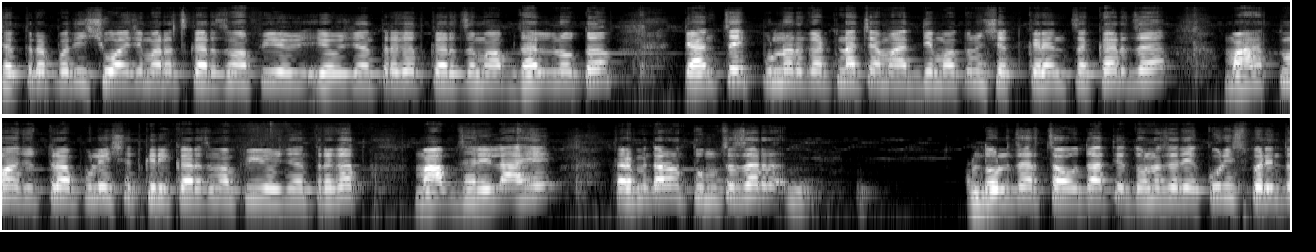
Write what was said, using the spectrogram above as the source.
छत्रपती शिवाजी महाराज कर्जमाफी योजनेअंतर्गत कर्जमाफ झालं नव्हतं त्यांचंही पुनर्गठनाच्या माध्यमातून शेतकऱ्यांचं कर्ज महात्मा ज्योतिराव फुले शेतकरी कर्जमाफी योजनेअंतर्गत माफ झालेलं आहे. तर मित्रांनो तुमचं जर दोन हजार चौदा ते दोन हजार एकोणीस पर्यंत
